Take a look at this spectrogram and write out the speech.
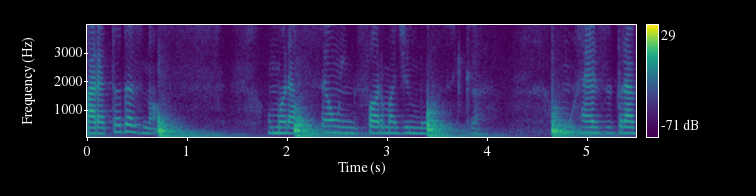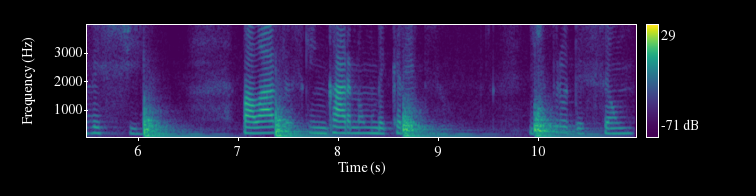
para todas nós uma oração em forma de música, um rezo travesti, palavras que encarnam um decreto de proteção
